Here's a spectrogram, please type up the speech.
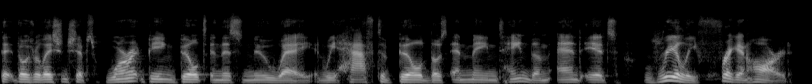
th- those relationships weren't being built in this new way and we have to build those and maintain them and it's really friggin hard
